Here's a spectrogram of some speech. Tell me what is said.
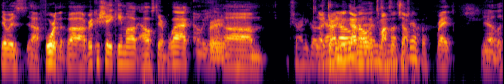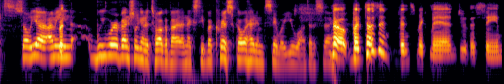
there was uh, four of them. Uh, Ricochet came up, Aleister Black, oh Right. yeah, um, Johnny uh, Gargano, Johnny Gargano, and and Tommaso Tommaso Ciampa. Ciampa. Right. Yeah. Let's So yeah, I mean, we were eventually going to talk about NXT, but Chris, go ahead and say what you wanted to say. No, but doesn't Vince McMahon do the same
